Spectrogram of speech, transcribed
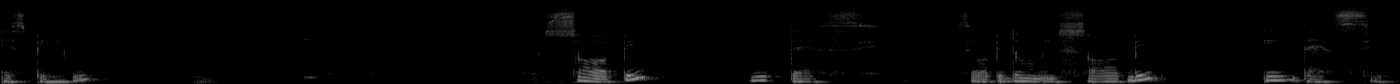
expire. Sobe e desce. Seu abdômen sobe e desce.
